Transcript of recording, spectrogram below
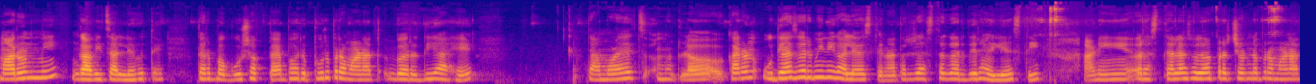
मारून मी गावी चालले होते. तर बघू शकताय भरपूर प्रमाणात गर्दी आहे. त्यामुळेच म्हटलं कारण उद्या जर मी निघाले असते ना तर जास्त गर्दी राहिली असती. आणि रस्त्याला सुद्धा प्रचंड प्रमाणात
